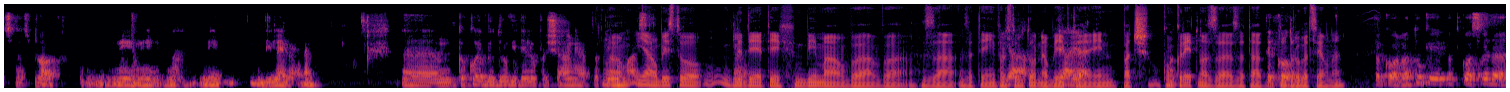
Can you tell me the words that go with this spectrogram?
sploh, ni, ni, ni, ni dileme. Ne? Um, kako je bil drugi del vprašanja? Um, ja, v bistvu glede ja. teh BIM-a za, za te infrastrukturne ja, objekte ja, ja. in pač konkretno za, za ta, tako, to drugo cel. Ne? Tako, no, tukaj je tako, sveda,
